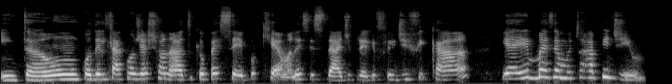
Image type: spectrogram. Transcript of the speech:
Então, quando ele está congestionado, que eu percebo que é uma necessidade para ele fluidificar, e aí, mas é muito rapidinho.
